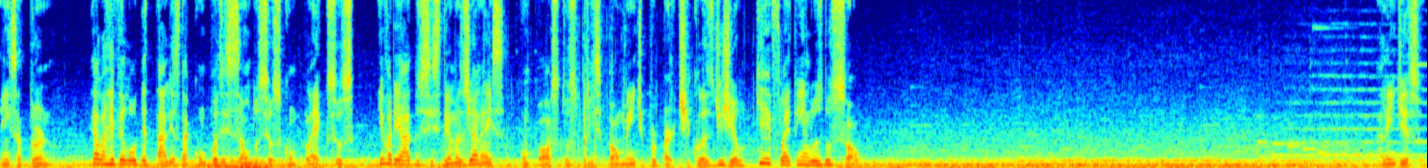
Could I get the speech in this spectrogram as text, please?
Em Saturno, ela revelou detalhes da composição dos seus complexos e variados sistemas de anéis, compostos principalmente por partículas de gelo que refletem a luz do Sol, Além disso,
